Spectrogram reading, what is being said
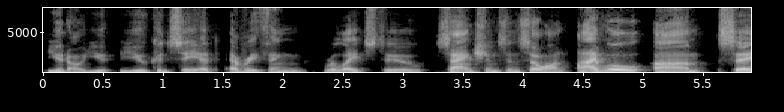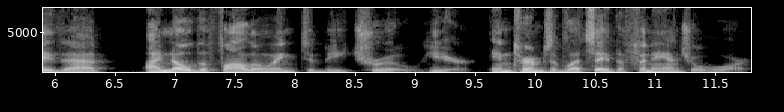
You know, you you could see it. Everything relates to sanctions and so on. I will um, say that I know the following to be true here in terms of, let's say, the financial war.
